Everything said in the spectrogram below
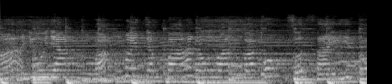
มาอยู่ยังหวังไม่จำปาระวังว่าคงสดใสต่อ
